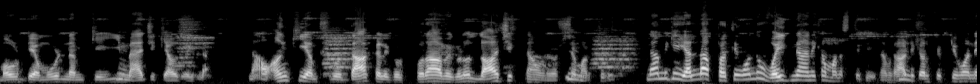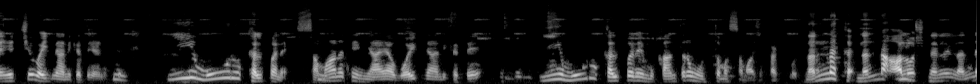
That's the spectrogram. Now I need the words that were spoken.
ಮೌಢ್ಯ ಮೂಢನಂಬಿಕೆ ಈ ಮ್ಯಾಜಿಕ್ ಯಾವ್ದು ಇಲ್ಲ. ನಾವು ಅಂಕಿ ಅಂಶಗಳು ದಾಖಲೆಗಳು ಪುರಾವೆಗಳು ಲಾಜಿಕ್ ನಾವು ಯೋಚನೆ ಮಾಡ್ತೀವಿ. ನಮಗೆ ಎಲ್ಲ ಪ್ರತಿಯೊಂದು ವೈಜ್ಞಾನಿಕ ಮನಸ್ಥಿತಿ. ನಮ್ಗೆ ಆರ್ಟಿಕಲ್ ಫಿಫ್ಟಿ ಒನ್ ಹೆಚ್ಚು ವೈಜ್ಞಾನಿಕತೆ ಹೇಳುತ್ತೆ. ಈ ಮೂರು ಕಲ್ಪನೆ ಸಮಾನತೆ ನ್ಯಾಯ ವೈಜ್ಞಾನಿಕತೆ ಈ ಮೂರು ಕಲ್ಪನೆ ಮುಖಾಂತರ ಉತ್ತಮ ಸಮಾಜ ಕಟ್ಬೋದು. ನನ್ನ ನನ್ನ ಆಲೋಚನೆಯಲ್ಲಿ ನನ್ನ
